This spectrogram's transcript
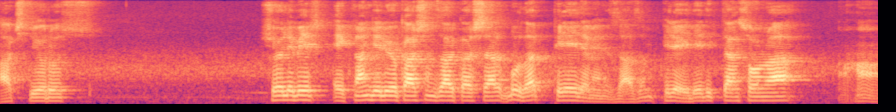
Aç diyoruz. Şöyle bir ekran geliyor karşınıza arkadaşlar. Burada play demeniz lazım. Play dedikten sonra aha.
